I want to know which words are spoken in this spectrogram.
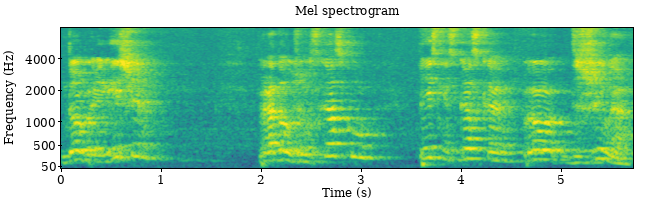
Добрый вечер. Продолжим сказку. Песня-сказка про Джина.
